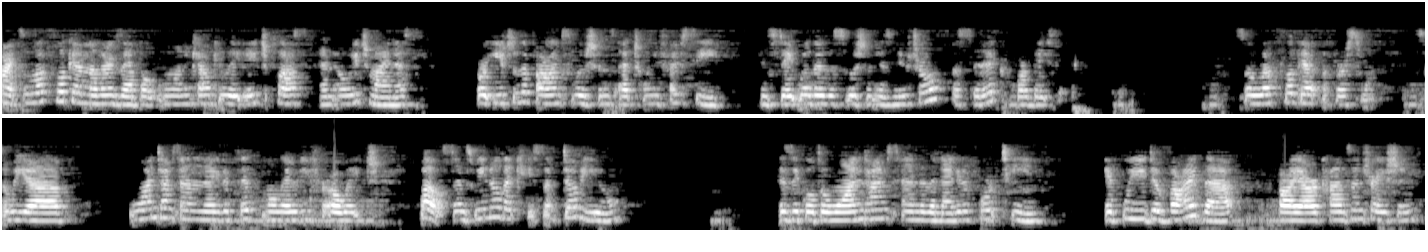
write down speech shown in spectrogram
Alright, so let's look at another example. We want to calculate H plus and OH minus for each of the following solutions at 25C and state whether the solution is neutral, acidic, or basic. So let's look at the first one. So we have 1 times 10 to the negative fifth molarity for OH. Well, since we know that K sub W is equal to 1 times 10 to the negative 14, if we divide that by our concentration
